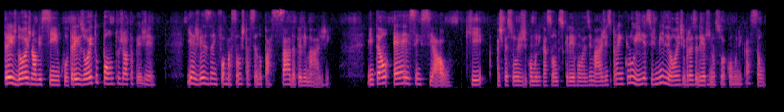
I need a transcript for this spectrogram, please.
329538.jpg e às vezes a informação está sendo passada pela imagem. Então é essencial que as pessoas de comunicação descrevam as imagens para incluir esses milhões de brasileiros na sua comunicação.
